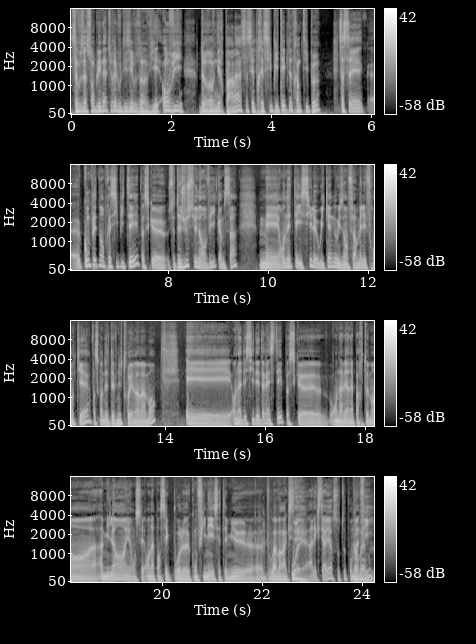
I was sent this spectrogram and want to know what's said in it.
Ça vous a semblé naturel, vous disiez, vous aviez envie de revenir par là. Ça s'est précipité peut-être un petit peu Ça s'est euh, complètement précipité parce que c'était juste une envie comme ça. Mais on était ici le week-end où ils ont fermé les frontières parce qu'on était venu trouver ma maman. Et on a décidé de rester parce que on avait un appartement à Milan et on, a pensé que pour le confiner, c'était mieux euh, pour avoir accès Ouais. à l'extérieur, surtout pour Quand ma même. fille.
